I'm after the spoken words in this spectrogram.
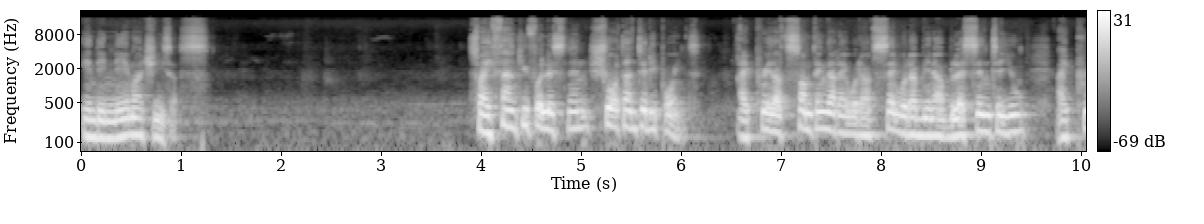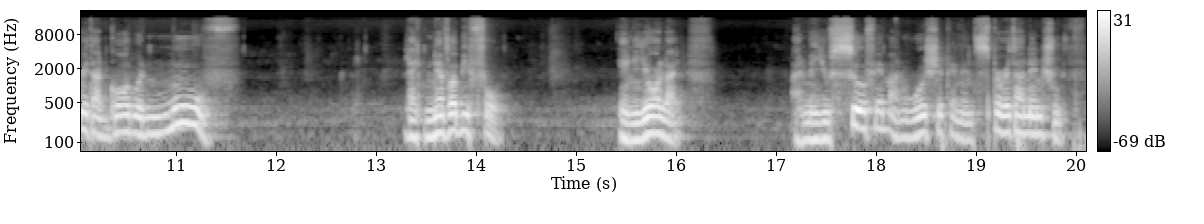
in the name of Jesus. So I thank you for listening, short and to the point. I pray that something that I would have said would have been a blessing to you. I pray that God would move like never before in your life. And may you serve Him and worship Him in spirit and in truth.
